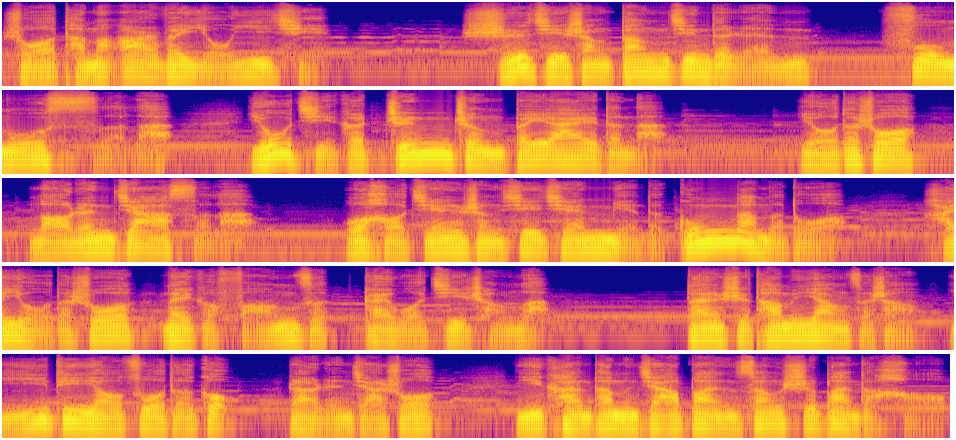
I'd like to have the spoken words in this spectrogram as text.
说他们二位有义气。实际上，当今的人父母死了，有几个真正悲哀的呢？有的说老人家死了。我好节省些钱，免得供那么多。还有的说那个房子该我继承了，但是他们样子上一定要做得够，让人家说：你看他们家办丧事办得好，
